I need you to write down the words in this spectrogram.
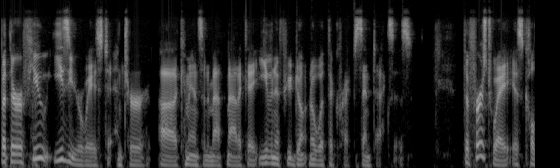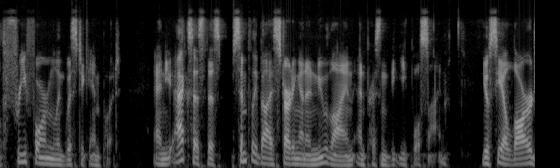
But there are a few easier ways to enter uh, commands into Mathematica, even if you don't know what the correct syntax is. The first way is called free-form linguistic input, and you access this simply by starting on a new line and pressing the equal sign. You'll see a large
